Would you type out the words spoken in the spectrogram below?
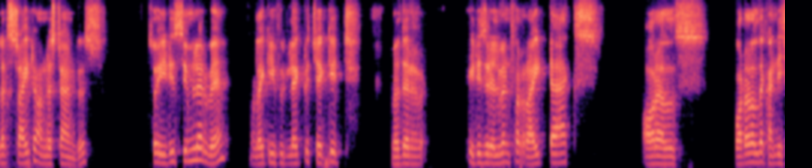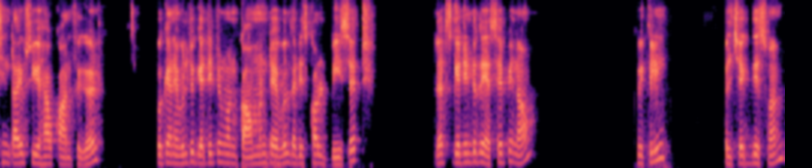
Let's try to understand this. So it is similar way, like if you'd like to check it, whether it is relevant for right tax or else what are all the condition types you have configured we can able to get it in one common table that is called BSET. Let's get into the SAP now. Quickly, we'll check this one.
